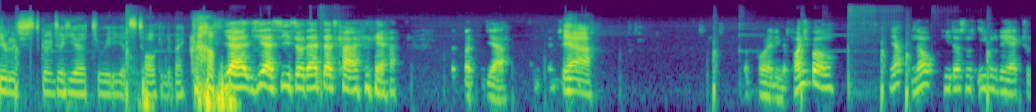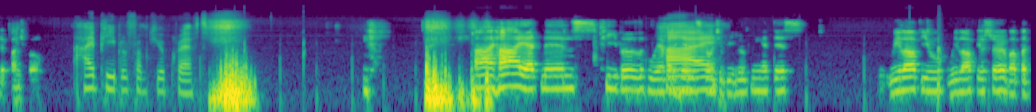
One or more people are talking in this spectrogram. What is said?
People are just going to hear two idiots talk in the background. yeah, yeah. See, so that that's kind of yeah. But, but yeah. Yeah. Pointing the punch bow. Yeah, no, he doesn't even react to the punch bow. Hi, people from CubeCraft. Hi, hi, admins, people, whoever is going to be looking at this. We love you. We love your server, but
